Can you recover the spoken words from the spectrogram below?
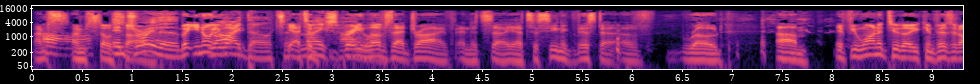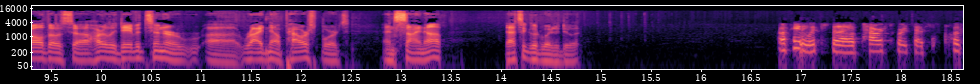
I'm s- I'm so Enjoy sorry. the but you know what you ride, want- though. It's a yeah, nice Brady highway. loves that drive, and it's uh, yeah, it's a scenic vista of road. Um, if you wanted to, though, you can visit all those uh, Harley Davidson or uh, Ride Now Power Sports and sign up. That's a good way to do it. Okay, which the power sports that's close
